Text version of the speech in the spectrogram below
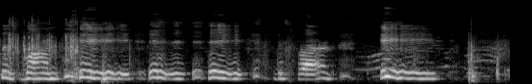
this fun. this fun.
